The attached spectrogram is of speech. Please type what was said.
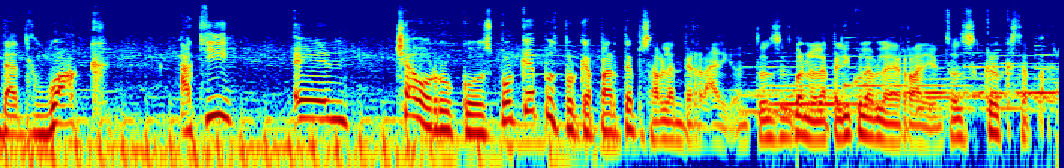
That Rock, aquí en Chavo Rucos. ¿Por qué? Pues porque aparte pues hablan de radio, entonces, bueno, la película habla de radio, entonces creo que está padre.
